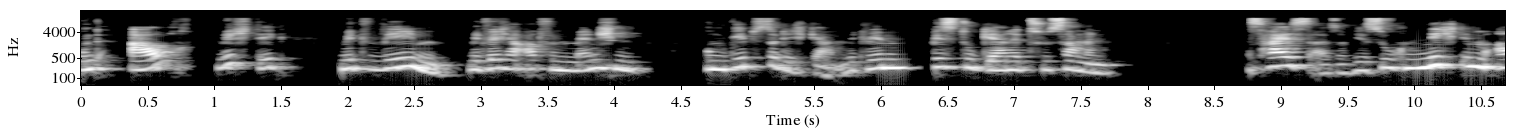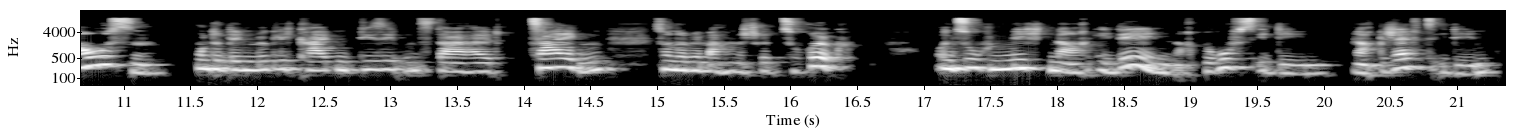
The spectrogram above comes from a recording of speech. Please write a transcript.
Und auch wichtig, mit wem, mit welcher Art von Menschen umgibst du dich gern? Mit wem bist du gerne zusammen? Das heißt also, wir suchen nicht im Außen unter den Möglichkeiten, die sie uns da halt zeigen, sondern wir machen einen Schritt zurück und suchen nicht nach Ideen, nach Berufsideen, nach Geschäftsideen,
